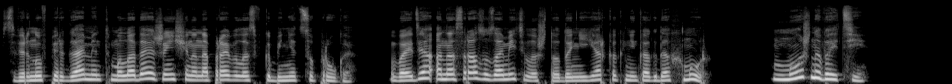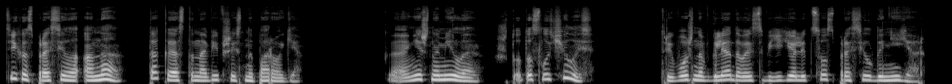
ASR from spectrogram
Свернув пергамент, молодая женщина направилась в кабинет супруга. Войдя, она сразу заметила, что Данияр как никогда хмур. «Можно войти?» Тихо спросила она, так и остановившись на пороге. «Конечно, милая, что-то случилось?» Тревожно вглядываясь в ее лицо, спросил Данияр.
